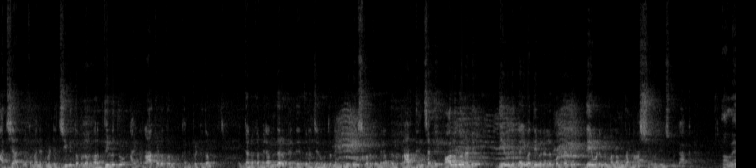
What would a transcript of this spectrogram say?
ఆధ్యాత్మికమైనటువంటి జీవితంలో వర్ధిల్లుతూ ఆయన రాకడ కొరకు కనిపెట్టుదాం. గనుక మీరందరూ పెద్ద ఎత్తున జరుగుతున్న ఈ మీటింగ్స్ కొరకు మీరందరూ ప్రార్థించండి పాల్గొనండి దేవుని దైవ దీవెనలు పొందండి దేవుడు మిమ్మల్ని అందరిని ఆశీర్వదించును గాక ఆమె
